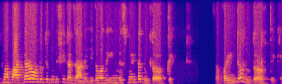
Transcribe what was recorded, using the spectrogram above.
তোমার পার্টনারও অন্তত কিন্তু সেটা জানে যে তোমাদের ইনভেস্টমেন্টটা দু তরফ থেকে সাফারিংটাও দু তরফ থেকে।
